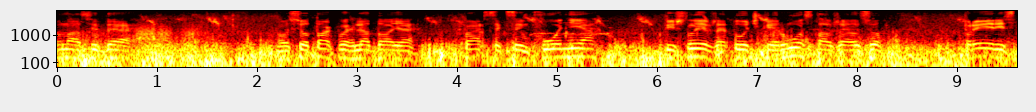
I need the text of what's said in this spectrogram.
в нас іде ось отак виглядає персик симфонія. Пішли вже точки роста, вже ось приріст.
